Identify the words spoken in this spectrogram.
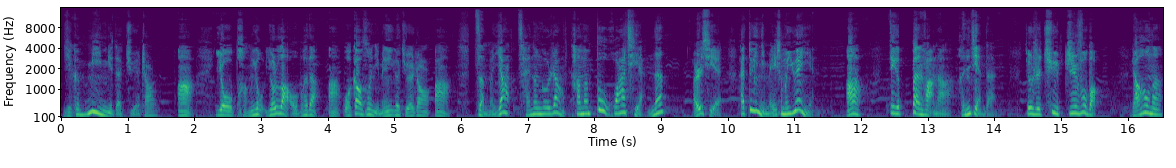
一个秘密的绝招啊！有朋友有老婆的啊，我告诉你们一个绝招啊，怎么样才能够让他们不花钱呢？而且还对你没什么怨言啊？这个办法呢很简单，就是去支付宝，然后呢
